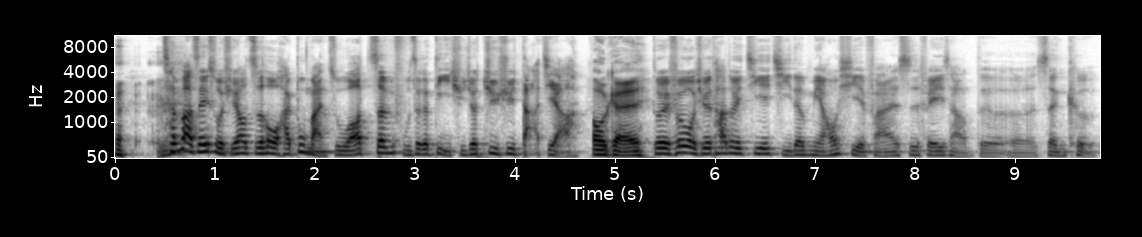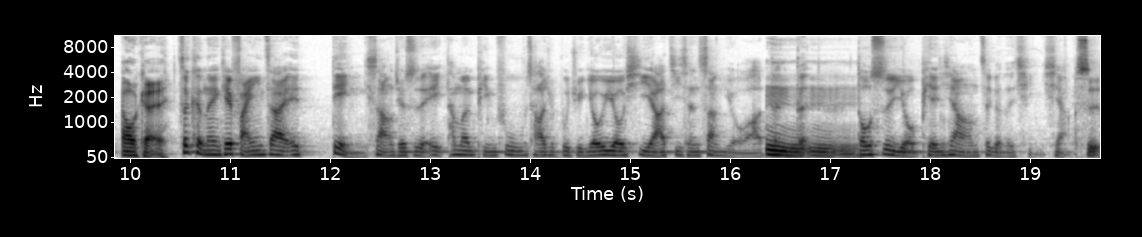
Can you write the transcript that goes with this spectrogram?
称霸这一所学校之后还不满足，我要征服这个地区，就继续打架。OK 对，所以我觉得他对阶级的描写反而是非常的呃深刻。OK，这可能也可以反映在诶电影上，就是诶他们贫富差距不均，由于游戏啊、寄生上游啊等嗯等，嗯嗯，都是有偏向这个的倾向。是，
